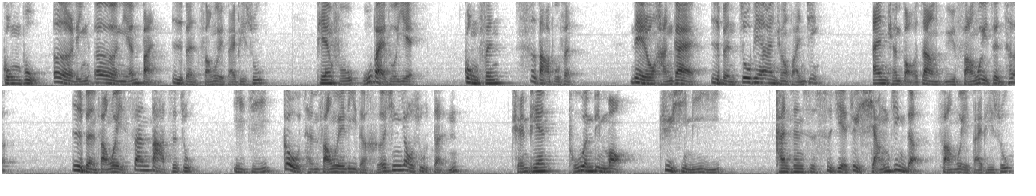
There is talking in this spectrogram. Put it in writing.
公布二零二二年版日本防卫白皮书，篇幅五百多页，共分四大部分，内容涵盖日本周边安全环境、安全保障与防卫政策。日本防卫三大支柱以及构成防卫力的核心要素等，全篇图文并茂，巨细靡遗，堪称是世界最详尽的防卫白皮书。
